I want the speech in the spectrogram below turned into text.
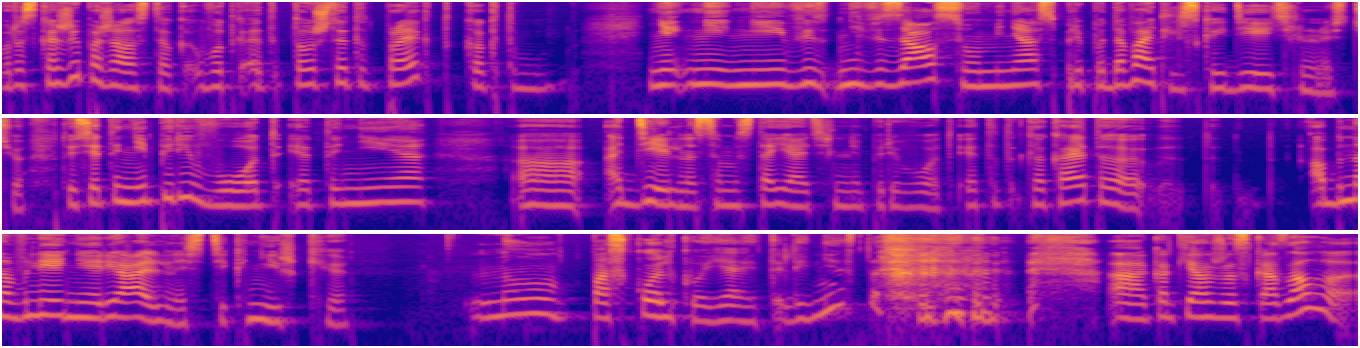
расскажи, пожалуйста, вот это, потому что этот проект как-то не, не, не, не вязался у меня с преподавательской деятельностью. То есть это не перевод, это не э, отдельно самостоятельный перевод, это какая-то обновление реальности книжки. Ну, поскольку я итальянист, а, как я уже сказала,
